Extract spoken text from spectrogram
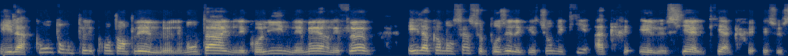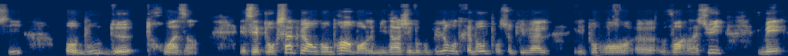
et il a contemplé, contemplé les montagnes, les collines, les mers, les fleuves, et il a commencé à se poser les questions, mais qui a créé le ciel, qui a créé ceci au bout de trois ans? Et c'est pour ça qu'on comprend, bon, le Midrash est beaucoup plus long, très beau, pour ceux qui veulent, ils pourront euh, voir la suite, mais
